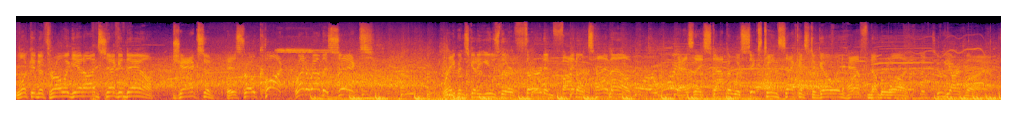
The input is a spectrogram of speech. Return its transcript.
Looking to throw again on second down. Jackson, his throw caught right around the six. Ravens going to use their third and final timeout as they stop it with 16 seconds to go in half number one. The two-yard line.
